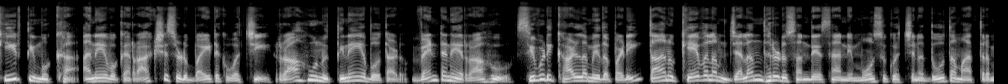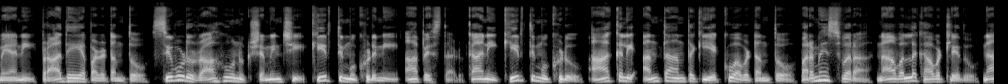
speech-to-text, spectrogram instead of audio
కీర్తిముఖ అనే ఒక రాక్షసుడు బయటకు వచ్చి రాహును తినేయబోతాడు. వెంటనే రాహు శివుడి కాళ్ళ మీద పడి తాను కేవలం జలంధరుడు సందేశాన్ని మోసుకొచ్చిన దూత మాత్రమే అని ప్రాధేయపడటంతో శివుడు రాహువును క్షమించి కీర్తిముఖుడిని ఆపేస్తాడు. కాని కీర్తిముఖుడు ఆకలి అంత అంతకి ఎక్కువ అవటంతో పరమేశ్వర నా వల్ల కావట్లేదు. నా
